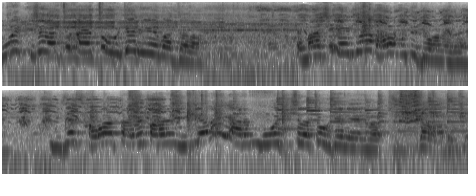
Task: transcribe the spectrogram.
মই কিসে যাচ্ছ না যাচ্ছ ওইটা নিয়ে এবার জ্বালা মাসিক এই জন্য ভালো বুদ্ধি দেওয়া নেবে। নিজের খাওয়ার প্রাইভেট পাঠাবে নিজে নাই আর মই কিসে যাচ্ছ ওইটা নিয়ে জ্বালা দেখছে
